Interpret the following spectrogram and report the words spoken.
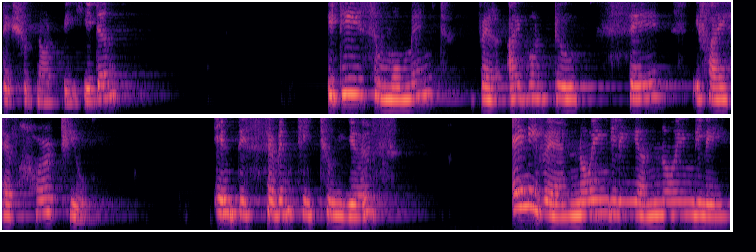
they should not be hidden. It is a moment where I want to say if I have hurt you in these 72 years, anywhere, knowingly, unknowingly,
